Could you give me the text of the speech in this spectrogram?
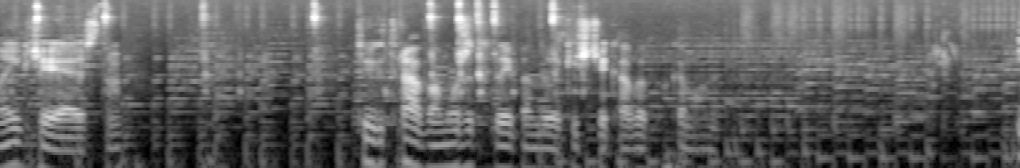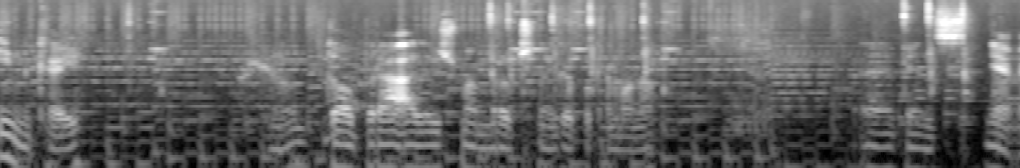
No i gdzie ja jestem? Trawa, może tutaj będą jakieś ciekawe Pokémony. Inkay. No dobra, ale już mam mrocznego Pokémona. E, więc nie.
